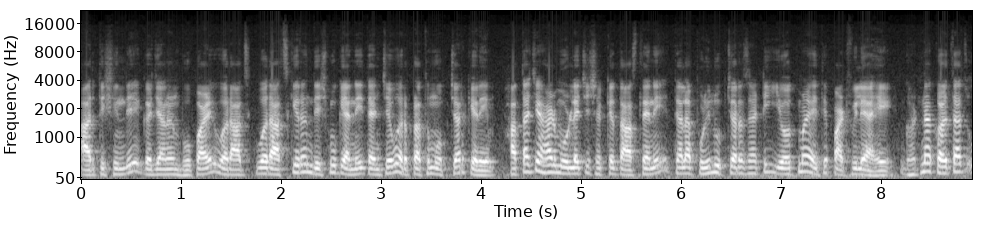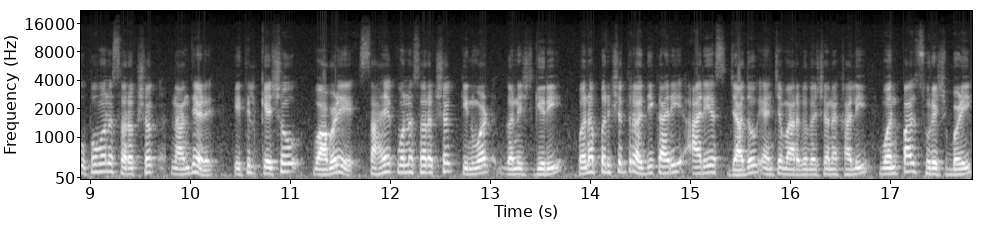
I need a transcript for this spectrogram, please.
आरती शिंदे गजानन भोपाळे व राज व राजकिरण देशमुख यांनी त्यांच्यावर प्रथम उपचार केले. हाताचे हाड मोडल्याची शक्यता असल्याने त्याला पुढील उपचारासाठी यवतमाळ येथे पाठविले आहे. घटना कळताच उपवन संरक्षक नांदेड येथील केशव वाबळे सहाय्यक वन संरक्षक किनवट गणेश गिरी वनपरिक्षेत्र अधिकारी आर एस जाधव यांच्या मार्गदर्शनाखाली वनपाल सुरेश बळी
